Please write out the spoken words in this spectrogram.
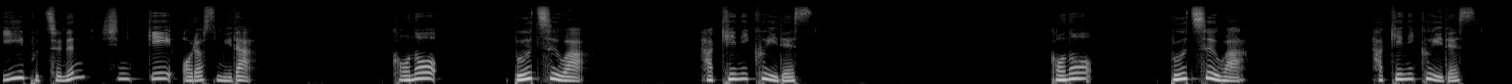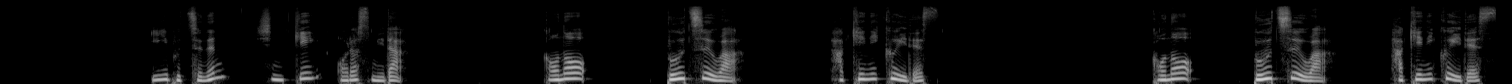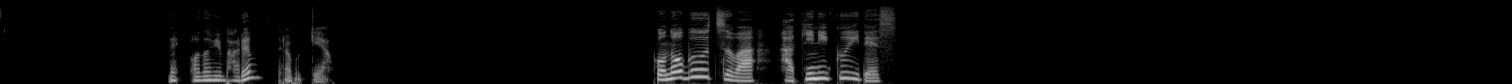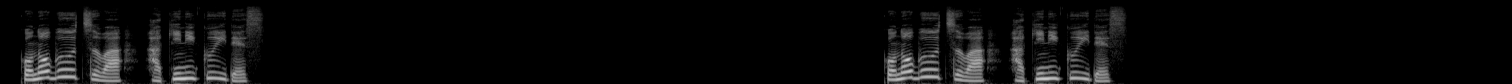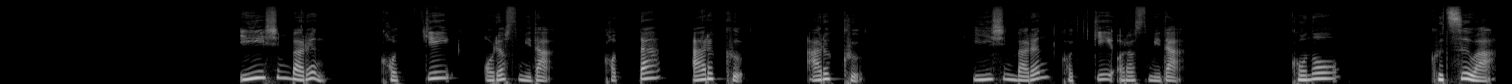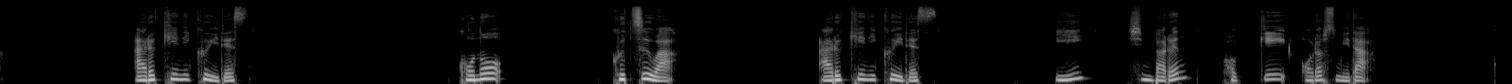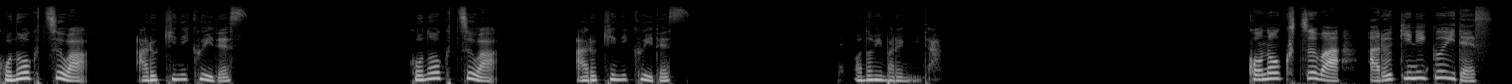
이 부츠는 신기 어렵습니다. このブーツは履きにくいです。このブーツは履きにくいです。이 부츠는 신기 어렵습니다. この ブーツは履きにくいです。このブーツは履きにくいです. 네, 원어민 발음 들어볼게요. このブーツは履きにくいです。このブーツは履きにくいです。 このブーツは履きにくいです。 이 신발은 걷기 어렵습니다. 걷다 아르크, 아르크. 이 신발은 걷기 어렵습니다. この靴は歩きにくいです。この靴は 歩きにくいです。이 신발은 걷기 어렵습니다. この靴は歩きにくいです。この靴は歩きにくいです。네, 원어민 발음입니다. この靴は歩きにくいです。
